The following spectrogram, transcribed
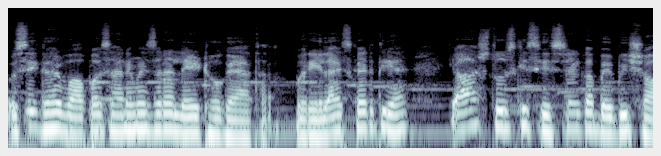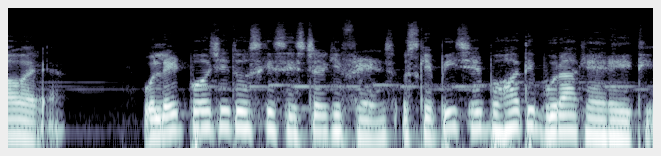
उसे घर वापस आने में जरा लेट हो गया था। वो रियलाइज़ करती है कि आज तो उसकी सिस्टर का बेबी शॉवर है। वो लेट पहुँची तो उसकी सिस्टर की फ्रेंड्स उसके पीछे बहुत ही बुरा कह रही थी।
